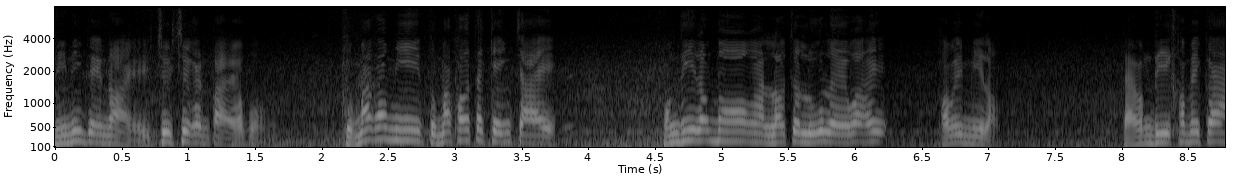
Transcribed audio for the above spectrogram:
นิดๆหน่อยๆช่วยๆกันไปครับผมส่วนมากก็มีส่วนมากเขาจะเกรงใจบางทีเรามองอะเราจะรู้เลยว่าเฮ้ยเขาไม่มีหรอก แต่บางทีเขาไม่กล้า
